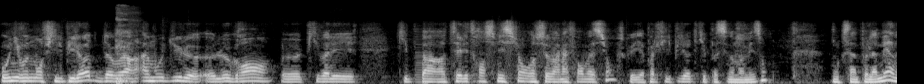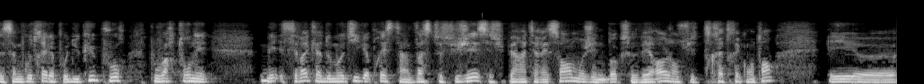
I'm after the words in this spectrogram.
Au niveau de mon fil pilote, d'avoir un module euh, le grand euh, qui va les qui par télétransmission recevoir l'information, parce qu'il n'y a pas le fil pilote qui est passé dans ma maison. Donc c'est un peu la merde et ça me coûterait la peau du cul pour pouvoir tourner. Mais c'est vrai que la domotique, après, c'est un vaste sujet, c'est super intéressant. Moi, j'ai une box Vera, j'en suis très très content. Et euh,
